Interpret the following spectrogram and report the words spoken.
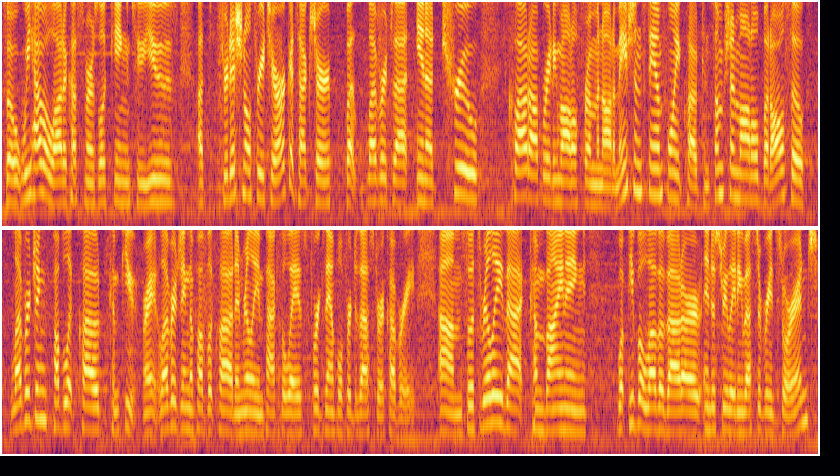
So we have a lot of customers looking to use a traditional three-tier architecture, but leverage that in a true cloud operating model from an automation standpoint, cloud consumption model, but also leveraging public cloud compute, right? Leveraging the public cloud in really impactful ways, for example, for disaster recovery. Um, so it's really that combining what people love about our industry-leading best-of-breed storage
